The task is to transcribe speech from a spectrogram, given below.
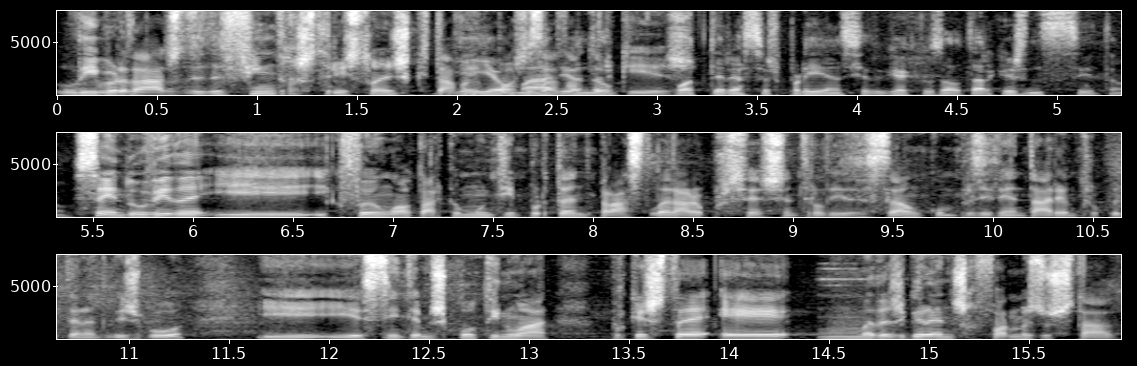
liberdades, de, de, fim de restrições que estavam é impostas às autarquias. Pode ter essa experiência do que é que os autarcas necessitam. Sem dúvida, e, e, que foi um autarca muito importante para acelerar o processo de centralização, como Presidente da Área Metropolitana de Lisboa, e, e assim temos que continuar, porque esta é uma das grandes reformas do Estado.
